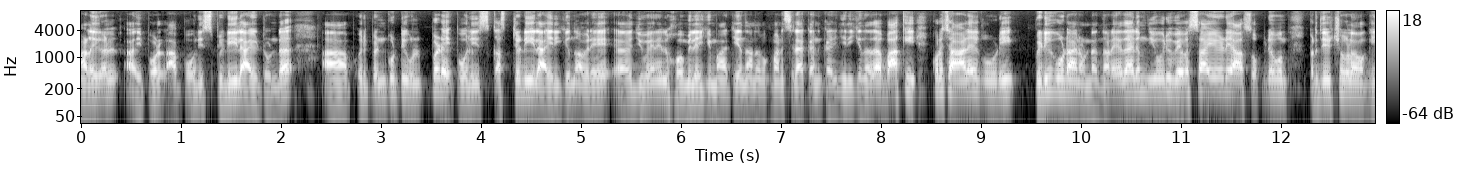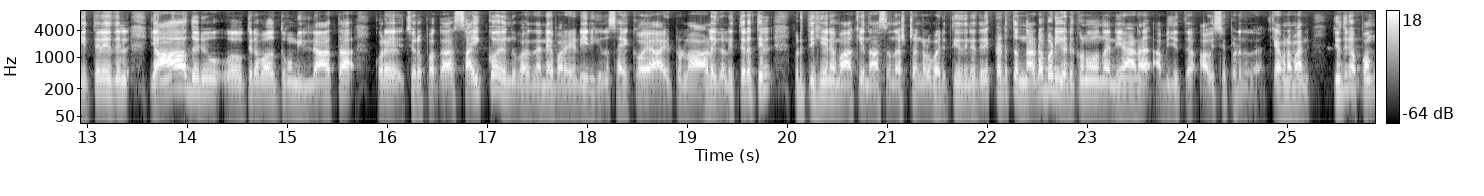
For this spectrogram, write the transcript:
ആളുകൾ ഇപ്പോൾ പോലീസ് പിടിയിലായിട്ടുണ്ട്. ഒരു പെൺകുട്ടി ഉൾപ്പെടെ പോലീസ് കസ്റ്റഡിയിലായിരിക്കുന്നു. അവരെ ജുവനൽ ഹോമിലേക്ക് മാറ്റിയെന്നാണ് നമുക്ക് മനസ്സിലാക്കാൻ കഴിഞ്ഞിരിക്കുന്നത്. ബാക്കി കുറച്ച് ആളെ കൂടി പിടികൂടാനുണ്ട്. എന്നാൽ ഏതായാലും ഈ ഒരു വ്യവസായിയുടെ ആ സ്വപ്നവും പ്രതീക്ഷകളും ഒക്കെ ഇത്തരത്തിൽ യാതൊരു ഉത്തരവാദിത്വവും ഇല്ലാത്ത കുറേ ചെറുപ്പക്കാർ സൈക്കോ എന്ന് തന്നെ പറയേണ്ടിയിരിക്കുന്നു. സൈക്കോ ആയിട്ടുള്ള ആളുകൾ ഇത്തരത്തിൽ വൃത്തിഹീനമാക്കി നാശനഷ്ടങ്ങൾ വരുത്തിയതിനെതിരെ കടുത്ത നടപടി എടുക്കണമെന്ന് തന്നെയാണ് അഭിജിത്ത് ആവശ്യപ്പെടുന്നത്. ക്യാമറമാൻ ജിതിനൊപ്പം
